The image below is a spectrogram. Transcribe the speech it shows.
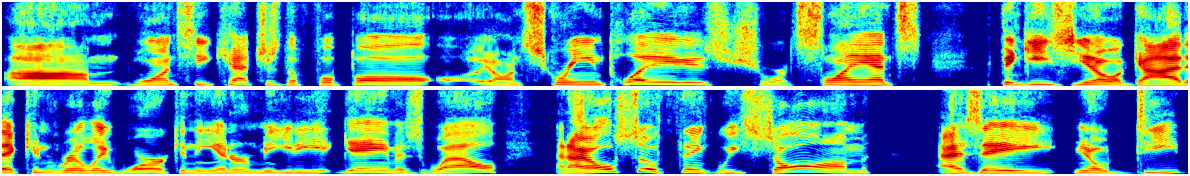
Um, once he catches the football uh, on screen plays, short slants, think he's, you know, a guy that can really work in the intermediate game as well. And I also think we saw him as a, you know, deep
